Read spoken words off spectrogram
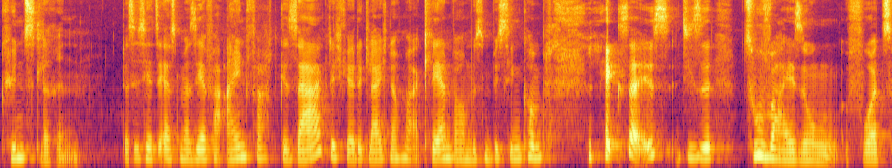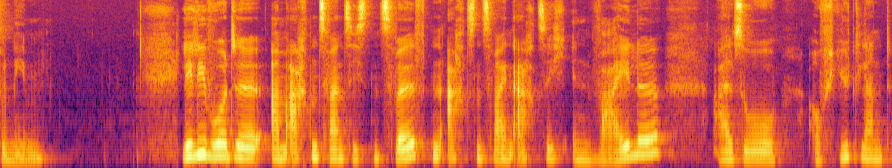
Künstlerin. Das ist jetzt erstmal sehr vereinfacht gesagt. Ich werde gleich nochmal erklären, warum das ein bisschen komplexer ist, diese Zuweisung vorzunehmen. Lilly wurde am 28.12.1882 in Weile, also auf Jütland,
